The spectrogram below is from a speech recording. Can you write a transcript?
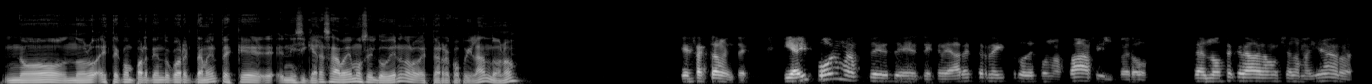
no, no lo esté compartiendo correctamente, es que eh, ni siquiera sabemos si el gobierno lo está recopilando, ¿no? Exactamente. Y hay formas de, de, crear este registro de forma fácil, pero no se crea de la noche a la mañana.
